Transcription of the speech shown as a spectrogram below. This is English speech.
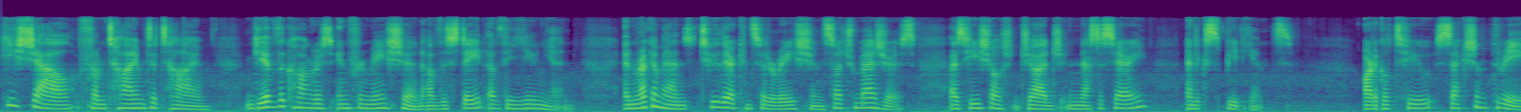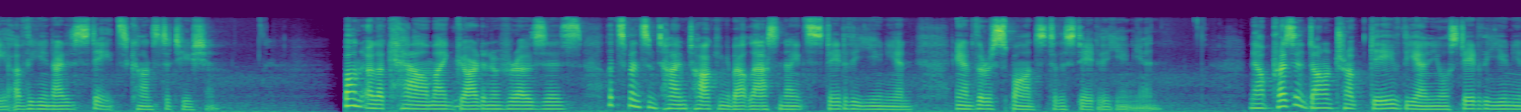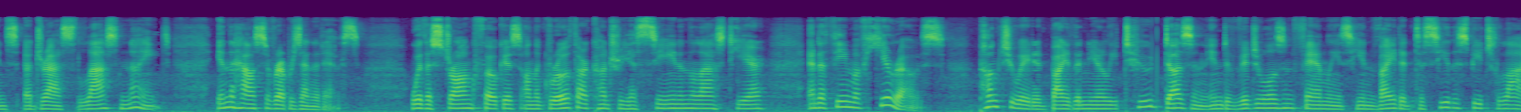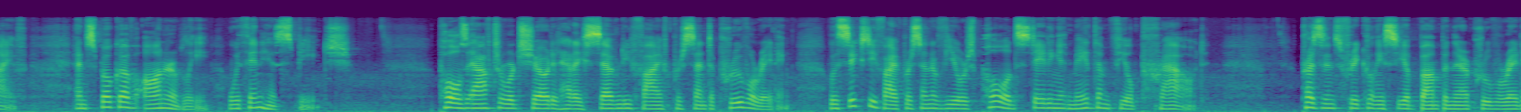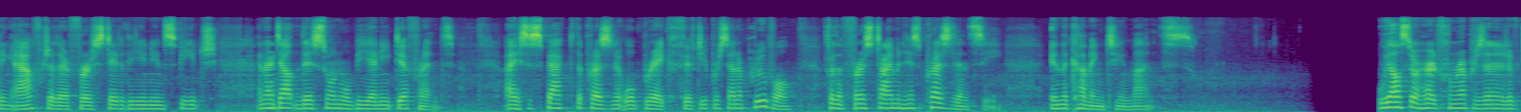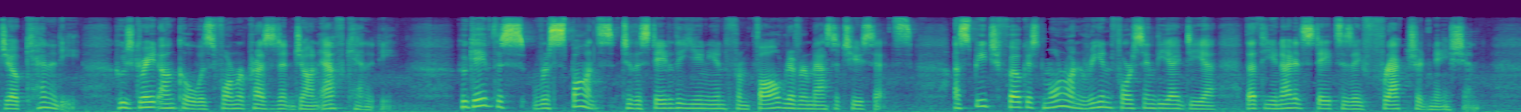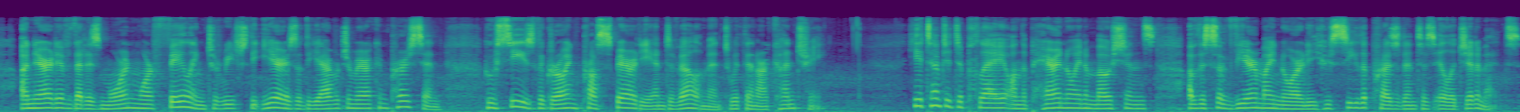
He shall, from time to time, give the Congress information of the state of the Union, and recommends to their consideration such measures as he shall judge necessary and expedient. Article 2, Section 3 of the United States Constitution. Bon Cal, my garden of roses. Let's spend some time talking about last night's State of the Union and the response to the State of the Union. Now, President Donald Trump gave the annual State of the Union address last night in the House of Representatives, with a strong focus on the growth our country has seen in the last year and a theme of heroes, punctuated by the nearly two dozen individuals and families he invited to see the speech live and spoke of honorably within his speech. Polls afterward showed it had a 75% approval rating, with 65% of viewers polled stating it made them feel proud. Presidents frequently see a bump in their approval rating after their first State of the Union speech, and I doubt this one will be any different. I suspect the president will break 50% approval for the first time in his presidency in the coming two months. We also heard from Representative Joe Kennedy, whose great uncle was former President John F. Kennedy, who gave this response to the State of the Union from Fall River, Massachusetts, a speech focused more on reinforcing the idea that the United States is a fractured nation, a narrative that is more and more failing to reach the ears of the average American person who sees the growing prosperity and development within our country. He attempted to play on the paranoid emotions of the severe minority who see the president as illegitimate.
